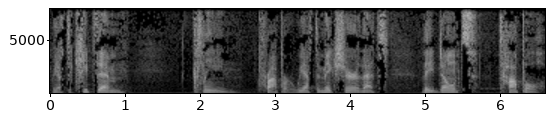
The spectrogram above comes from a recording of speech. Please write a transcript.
We have to keep them clean proper. We have to make sure that they don't topple.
